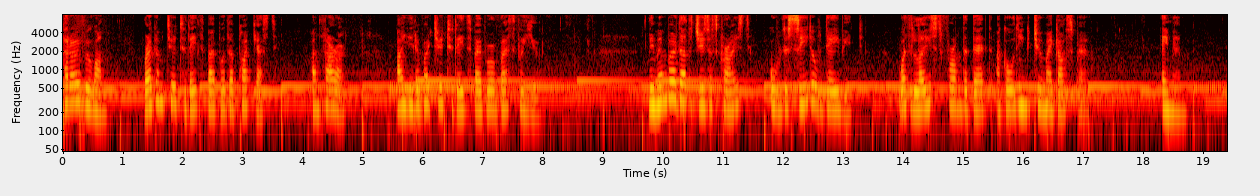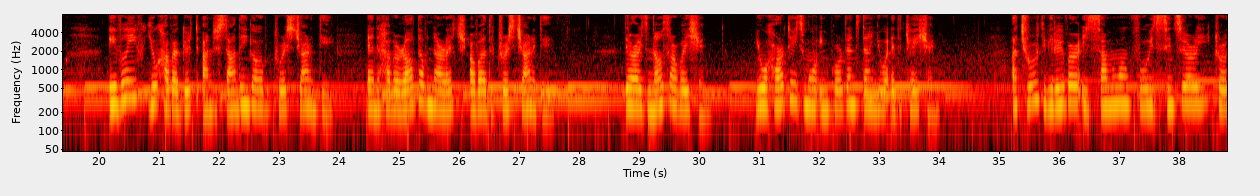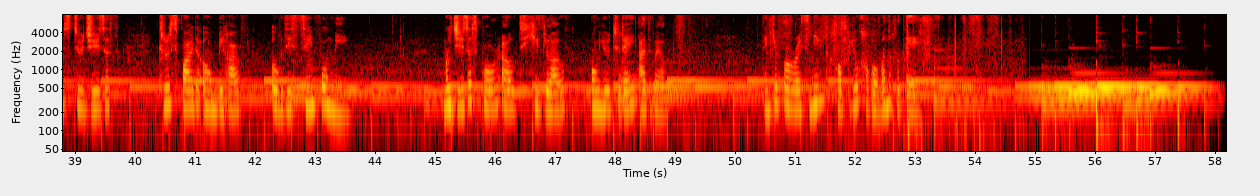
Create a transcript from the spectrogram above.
Hello everyone. Welcome to today's Bible the podcast. I'm Sarah. I deliver to today's Bible verse for you. Remember that Jesus Christ, of the seed of David, was raised from the dead according to my gospel. Amen. Even if you have a good understanding of Christianity and have a lot of knowledge about Christianity, there is no salvation. Your heart is more important than your education. A true believer is someone who is sincerely close to Jesus, crucified on behalf of this sin for me. May Jesus pour out his love on you today as well. Thank you for listening. Hope you have a wonderful day.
